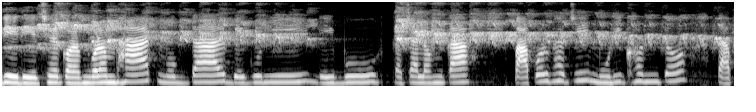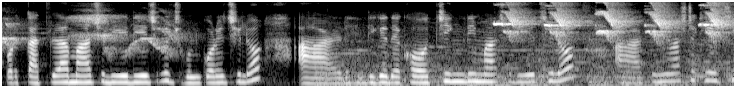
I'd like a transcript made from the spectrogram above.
দিয়ে দিয়েছে। গরম গরম ভাত, মুগ ডাল, বেগুনি, লেবু, কাঁচা লঙ্কা, পাঁপড় ভাজি, মুড়ি ঘন্ট, তারপর কাতলা মাছ দিয়ে দিয়েছিল, ঝোল করেছিল। আর এদিকে দেখো চিংড়ি মাছ দিয়েছিল। আর চিংড়ি মাছটা খেয়েছি,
